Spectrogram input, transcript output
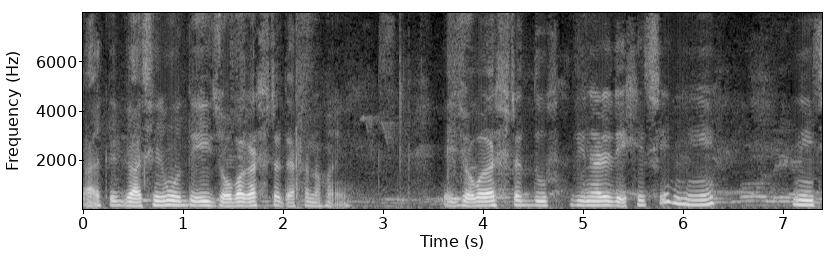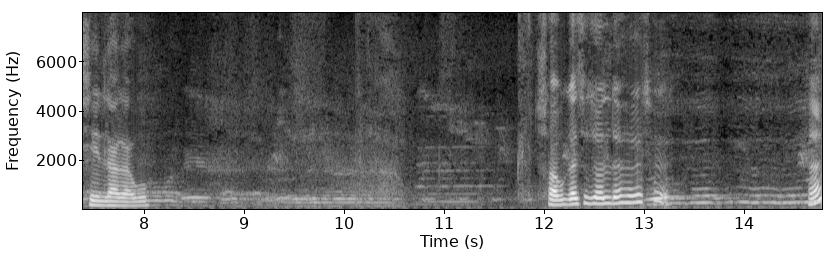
কালকে গাছের মধ্যে এই জবা গাছটা দেখানো হয়নি। এই জবা গাছটা দু দিনারে রেখেছি, নিয়ে নিচে লাগাবো। সব গাছে জল দেওয়া হয়ে গেছে? হ্যাঁ?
